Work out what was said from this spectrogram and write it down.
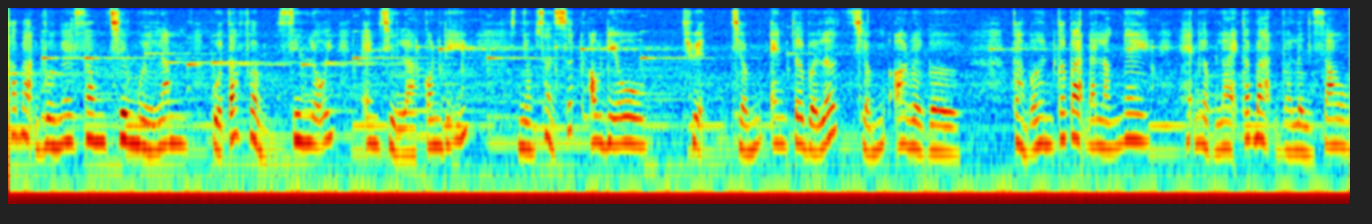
Các bạn vừa nghe xong chương 15 của tác phẩm Xin lỗi, em chỉ là con đĩ. Nhóm sản xuất audio chuyện.enterblood.org Cảm ơn các bạn đã lắng nghe. Hẹn gặp lại các bạn vào lần sau.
